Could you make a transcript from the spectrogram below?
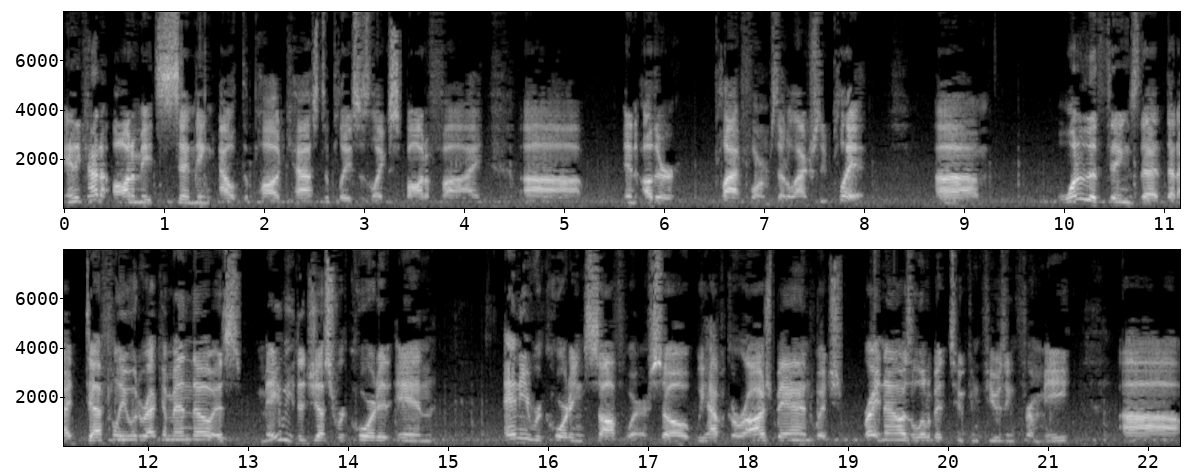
and it kind of automates sending out the podcast to places like Spotify uh, and other platforms that'll actually play it. Um, one of the things that, that I definitely would recommend though is maybe to just record it in any recording software. So we have GarageBand, which right now is a little bit too confusing for me. Uh,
